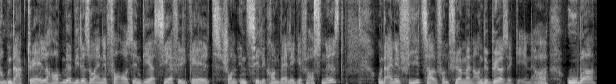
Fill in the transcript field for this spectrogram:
Mhm. Und aktuell haben wir wieder so eine Phase, in der sehr viel Geld schon in Silicon Valley geflossen ist und eine Vielzahl von Firmen an die Börse gehen. Ja. Uber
